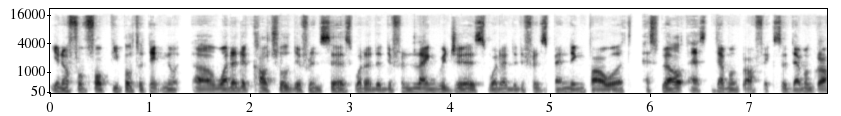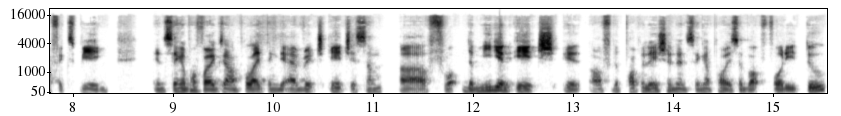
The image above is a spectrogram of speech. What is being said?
you know, for for people to take note. Uh, what are the cultural differences? What are the different languages? What are the different spending powers, as well as demographics? So, demographics being in Singapore, for example, I think the average age is some uh for the median age of the population in Singapore is about 42,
